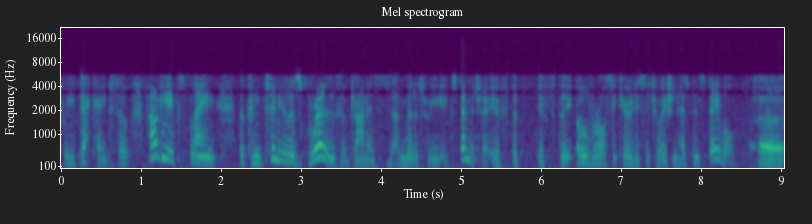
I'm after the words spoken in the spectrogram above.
three decades. So how do you explain the continuous growth of China's uh, military expenditure if the, if the overall security situation has been stable? Uh,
